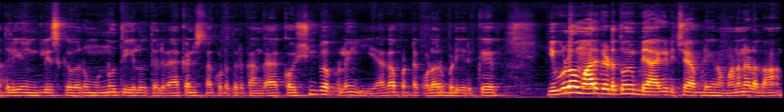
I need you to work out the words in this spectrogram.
அதுலேயும் இங்கிலீஷ்க்கு வெறும் முந்நூற்றி எழுபத்தேழு வேக்கன்ஸ் தான் கொடுத்துருக்காங்க. கொஷின் பேப்பர்லையும் ஏகப்பட்ட குளறுபடி இருக்குது இவ்வளோ மார்க் எடுத்தும் இப்படி ஆகிடுச்சு அப்படிங்கிற மனநிலை தான்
